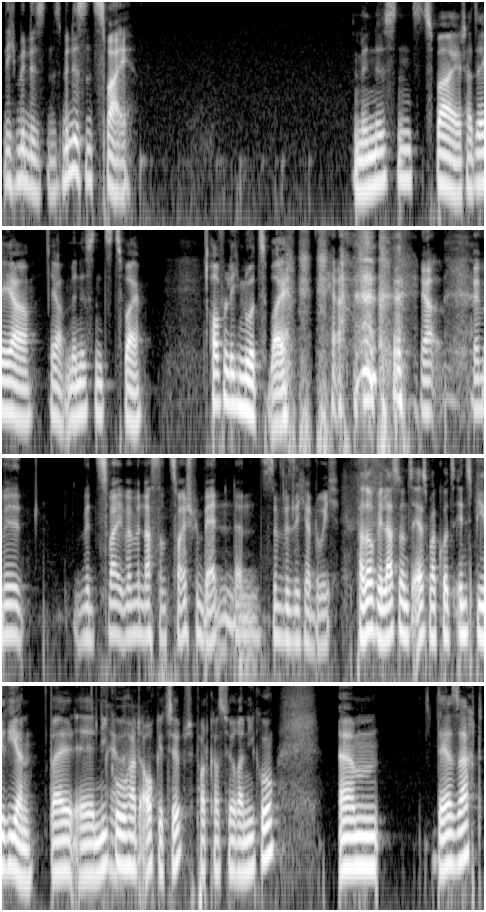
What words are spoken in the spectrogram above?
nicht mindestens. Mindestens zwei. Mindestens zwei. Tatsächlich ja. Ja, mindestens zwei. Hoffentlich nur zwei. Ja, wenn wir mit zwei, wenn wir nach so zwei Spielen beenden, dann sind wir sicher durch. Pass auf, wir lassen uns erstmal kurz inspirieren, weil äh, Nico Ja. hat auch getippt, Podcasthörer Nico. Ähm, der sagt,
